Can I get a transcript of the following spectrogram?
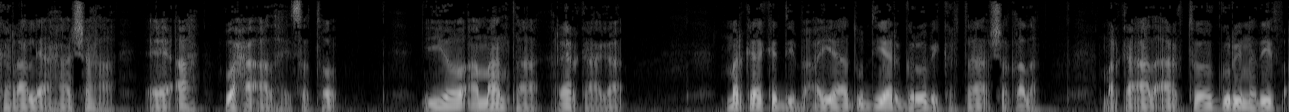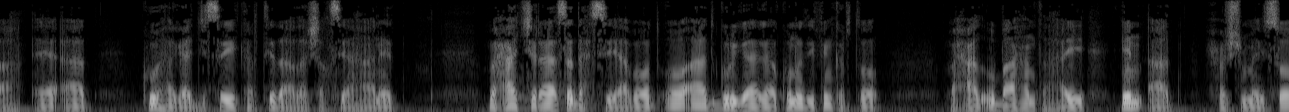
ka raalli ahaanshaha ee ah waxa aad haysato iyo ammaanta reerkaaga. Markaa kadib ayaad u diyaar garoobi kartaa shaqada. Marka aad aragto guri nadiif ah ee aad ku hagaajisay kartidaada shaqsi ahaaneed waxaa jira saddex siyaabood oo aad gurigaaga ku nadiifin karto. Waxaad u baahan tahay in aad xushmayso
